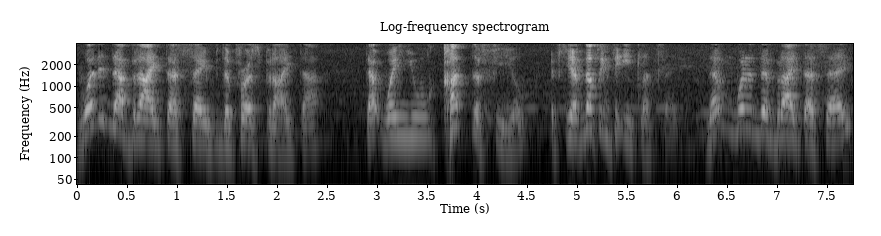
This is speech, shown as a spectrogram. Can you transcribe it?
What did that braita say? The first braita that when you cut the field, if you have nothing to eat, let's say, then what did the braita say?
